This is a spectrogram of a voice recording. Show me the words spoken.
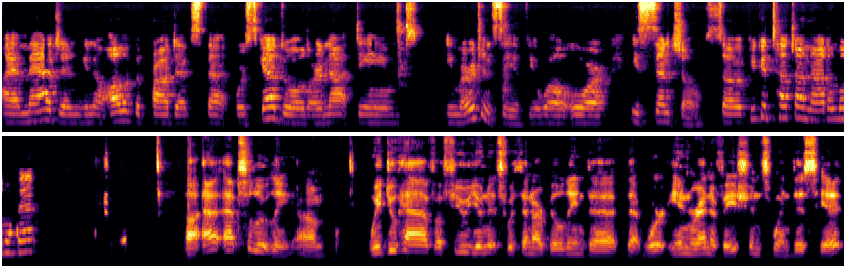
I imagine, you know, all of the projects that were scheduled are not deemed emergency, if you will, or essential. So if you could touch on that a little bit. Uh, absolutely. Um, we do have a few units within our building that, that were in renovations when this hit.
